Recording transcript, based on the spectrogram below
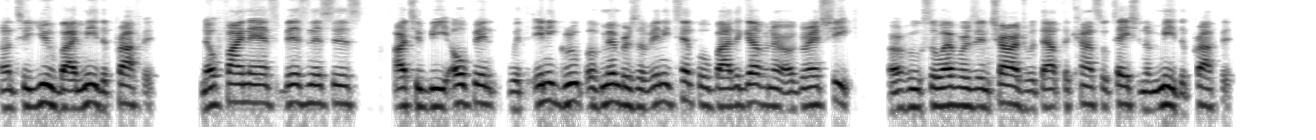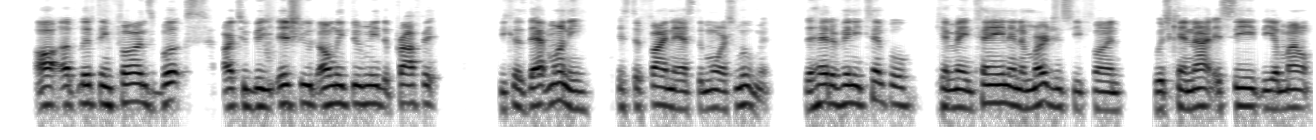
unto you by me, the prophet. No finance businesses are to be opened with any group of members of any temple by the governor or grand sheikh or whosoever is in charge without the consultation of me, the prophet. All uplifting funds, books are to be issued only through me, the prophet, because that money is to finance the Moorish movement. The head of any temple can maintain an emergency fund which cannot exceed the amount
